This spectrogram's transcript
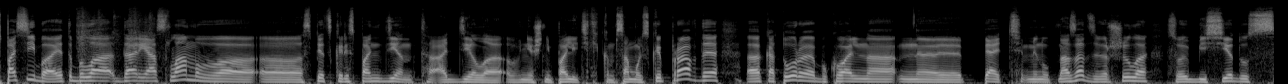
Спасибо. Это была Дарья Асламова, э, спецкорреспондент отдела внешней политики комсомольской правды, э, которая буквально э, пять минут назад завершила свою беседу с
